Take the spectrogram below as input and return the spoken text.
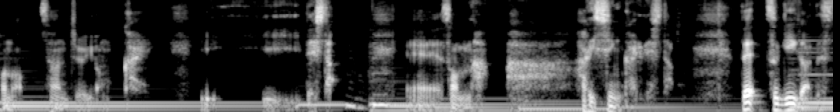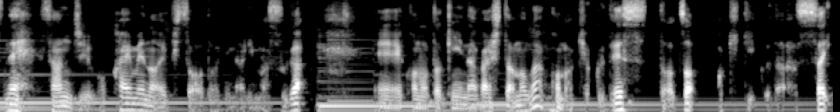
この34回でした。えー、そんな配信会でした。で、次がですね、35回目のエピソードになりますが、えー、この時に流したのがこの曲です。どうぞお聴きください。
